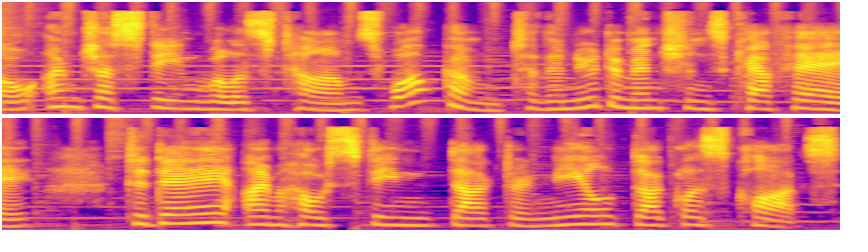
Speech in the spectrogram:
Hello, I'm Justine Willis Toms. Welcome to the New Dimensions Cafe. Today I'm hosting Dr. Neil Douglas Klotz,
